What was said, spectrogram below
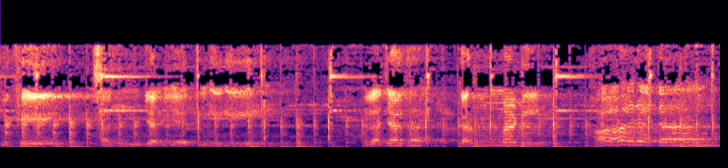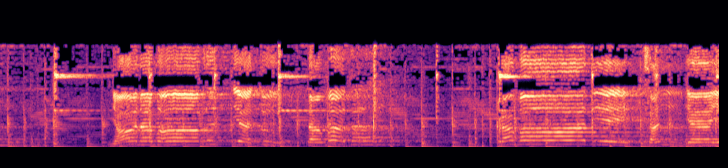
सुखे सञ्जयति रजः कर्मणि भारत। ज्ञानमावृत्य तु तमः। प्रमादे सञ्जयत्युता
